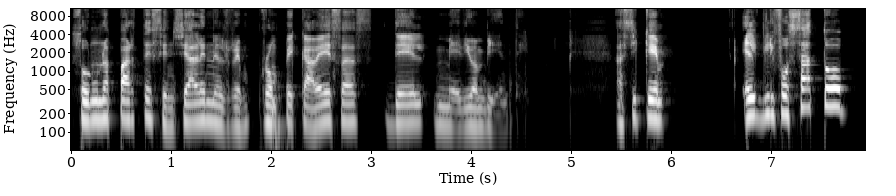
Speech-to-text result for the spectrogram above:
son una parte esencial en el rompecabezas del medio ambiente. Así que el glifosato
